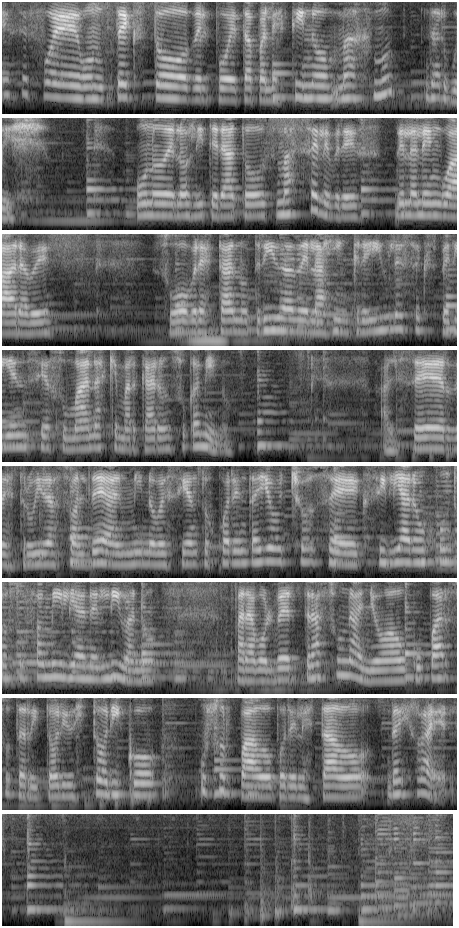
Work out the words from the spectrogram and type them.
Ese fue un texto del poeta palestino Mahmoud Darwish, uno de los literatos más célebres de la lengua árabe. Su obra está nutrida de las increíbles experiencias humanas que marcaron su camino. Al ser destruida su aldea en 1948, se exiliaron junto a su familia en el Líbano para volver tras un año a ocupar su territorio histórico usurpado por el Estado de Israel.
